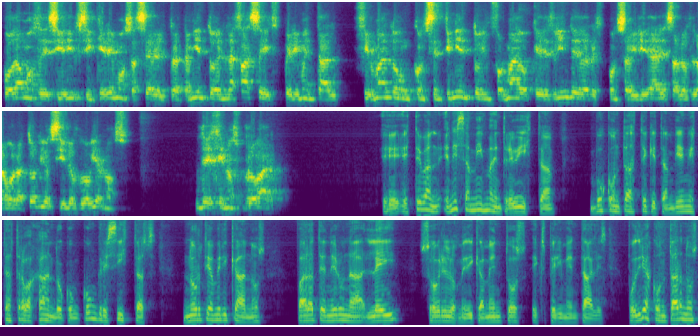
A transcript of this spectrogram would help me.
podamos decidir si queremos hacer el tratamiento en la fase experimental firmando un consentimiento informado que deslinde de responsabilidades a los laboratorios y los gobiernos. Déjenos probar. Eh, Esteban, en esa misma entrevista, vos contaste que también estás trabajando con congresistas norteamericanos para tener una ley sobre los medicamentos experimentales. ¿Podrías contarnos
